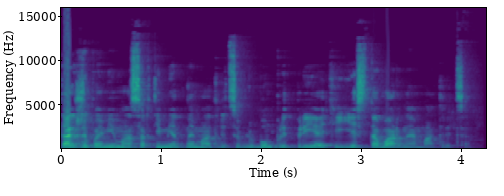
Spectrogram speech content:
Также помимо ассортиментной матрицы в любом предприятии есть товарная матрица –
